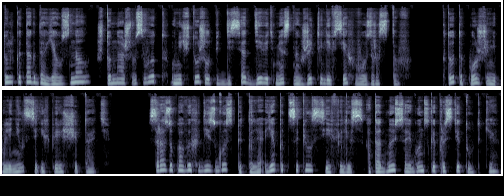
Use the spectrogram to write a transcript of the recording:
Только тогда я узнал, что наш взвод уничтожил 59 местных жителей всех возрастов. Кто-то позже не поленился их пересчитать. Сразу по выходе из госпиталя я подцепил сифилис от одной сайгонской проститутки,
